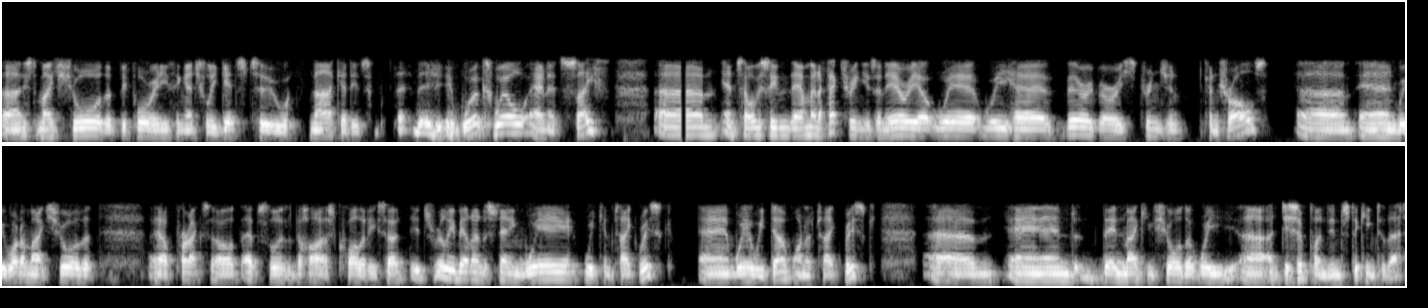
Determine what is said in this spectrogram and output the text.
uh, is to make sure that before anything actually gets to market, it's, it works well and it's safe. Um, and so obviously our manufacturing is an area where we have very, very stringent controls, um, and we want to make sure that our products are of absolutely the highest quality. So it's really about understanding where we can take risk and where we don't want to take risk, um, and then making sure that we uh, are disciplined in sticking to that.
